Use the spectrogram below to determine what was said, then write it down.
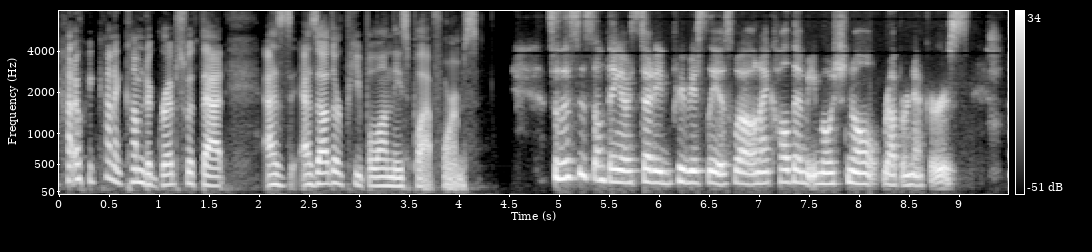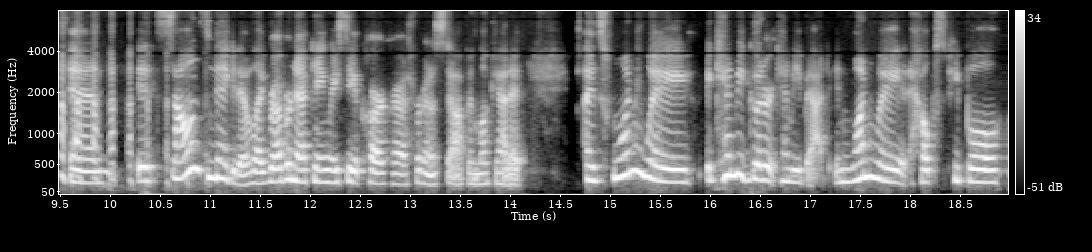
how do we kind of come to grips with that as as other people on these platforms? So this is something I've studied previously as well, and I call them emotional rubberneckers. And it sounds negative, like rubbernecking. We see a car crash, we're going to stop and look at it it's one way it can be good or it can be bad. In one way it helps people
